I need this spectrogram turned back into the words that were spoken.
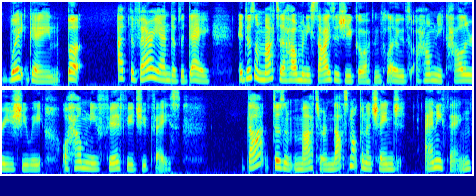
weight gain, but at the very end of the day, it doesn't matter how many sizes you go up in clothes, or how many calories you eat, or how many fear foods you face that doesn't matter and that's not going to change anything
